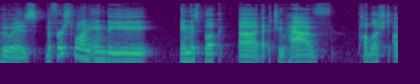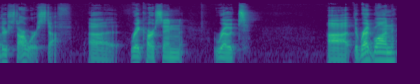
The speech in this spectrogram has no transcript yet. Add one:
who is the first one in the in this book uh, that, to have published other Star Wars stuff. Uh, Rae Carson wrote uh, the red one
